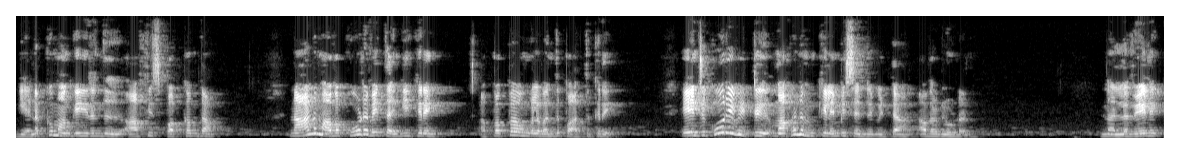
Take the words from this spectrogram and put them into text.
எனக்கும் அங்கே இருந்து ஆபீஸ் பக்கம்தான். நானும் அவ கூடவே தங்கிக்கிறேன். அப்பப்ப உங்களை வந்து பார்த்துக்கிறேன் என்று கூறிவிட்டு மகனும் கிளம்பி சென்று விட்டான் அவர்களுடன். நல்ல வேலை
